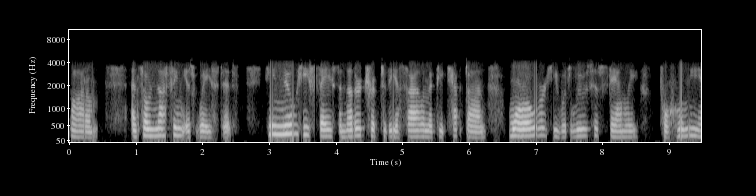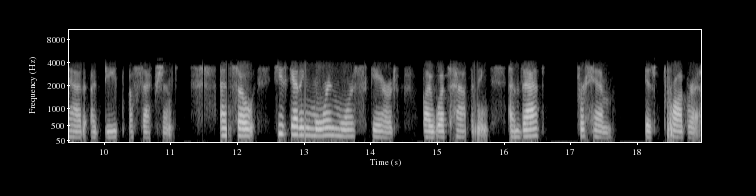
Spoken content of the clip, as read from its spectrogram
bottom. And so nothing is wasted. He knew he faced another trip to the asylum if he kept on. Moreover, he would lose his family for whom he had a deep affection. And so he's getting more and more scared by what's happening. And that for him is progress.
